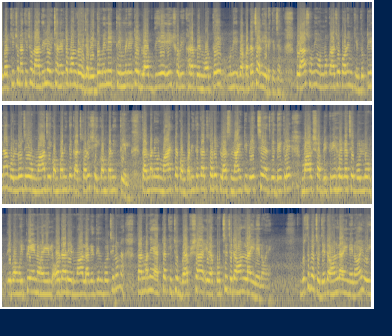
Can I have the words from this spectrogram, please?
এবার কিছু না কিছু না দিলে ওই চ্যানেলটা বন্ধ হয়ে যাবে। দু মিনিট, তিন মিনিটে ব্লগ দিয়ে এই শরীর খারাপের মধ্যে উনি ব্যাপারটা চালিয়ে রেখেছেন। প্লাস উনি অন্য কাজও করেন কিন্তু টিনা বলল যে ওর মা যে কোম্পানিতে কাজ করে সেই কোম্পানির তেল। তার মানে ওর মা একটা কোম্পানিতে কাজ করে প্লাস নাইটি বেচছে। আজকে দেখলে মাল সব বিক্রি হয়ে গেছে বলল। এবং ওই পেন অয়েল অর্ডারের মাল আগের দিন বলছিল না? তার মানে একটা কিছু ব্যবসা এরা করছে যেটা অনলাইনে নয়। বুঝতে পারছ? যেটা অনলাইনে নয়, ওই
